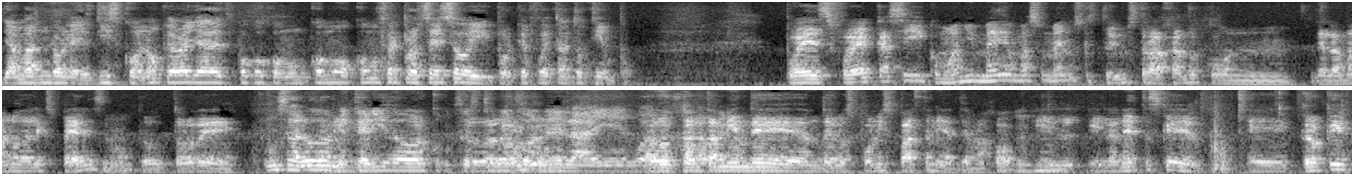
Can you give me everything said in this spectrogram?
llamándoles disco, ¿no? Que ahora ya es poco común. ¿Cómo, cómo fue el proceso y por qué fue tanto tiempo? Pues fue casi como año y medio más o menos que estuvimos trabajando con de la mano de Alex Pérez, ¿no? Productor de Un saludo a mi querido Orco, que estuve con él ahí en Guadalajara. productor también de, de los ponis pastan y de y, y la neta es que eh, creo que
